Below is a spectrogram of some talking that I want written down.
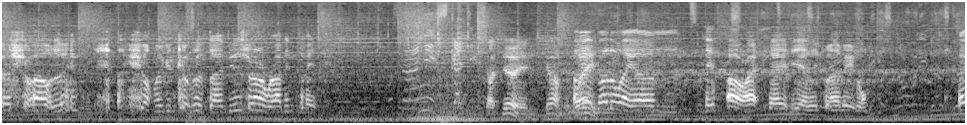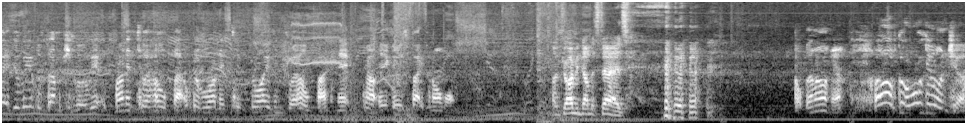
I shot out. I shot Morgan a couple of times. He was trying to ram into me. What's doing? Of the Oh yeah, by the way, um, alright, yeah, they put in a vehicle. Uh, if your vehicle's damageable, get, run into a health pack, we're gonna run into, drive into a health pack and it, can't- it goes back to normal. I'm driving down the stairs. Not then, aren't you? Oh, I've got a rocket launcher!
